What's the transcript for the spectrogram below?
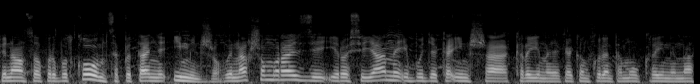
фінансово прибутковим, це питання іміджу. В інакшому разі і росіяни, і будь-яка інша країна, яка є конкурентом України на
